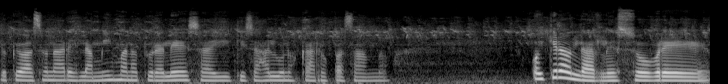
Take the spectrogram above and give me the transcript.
Lo que va a sonar es la misma naturaleza y quizás algunos carros pasando. Hoy quiero hablarles sobre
